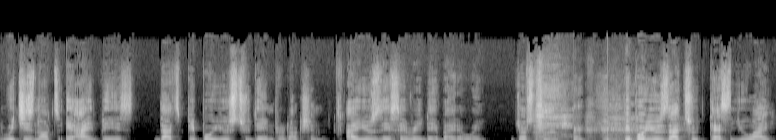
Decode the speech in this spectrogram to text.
which is not AI based that people use today in production. I use this every day, by the way, just to people use that to test UI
